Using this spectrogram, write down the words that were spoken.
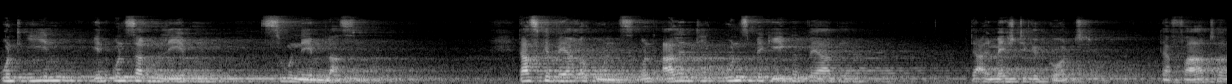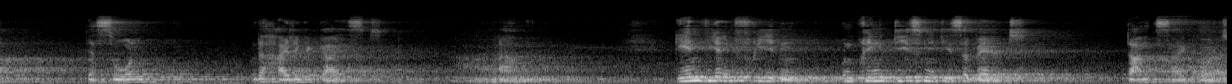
und ihn in unserem Leben zunehmen lassen. Das gewähre uns und allen, die uns begegnen werden, der allmächtige Gott, der Vater, der Sohn und der Heilige Geist. Amen. Gehen wir in Frieden und bringen diesen in diese Welt. Dank sei Gott,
